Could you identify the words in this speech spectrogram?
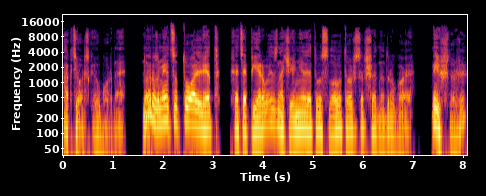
актерская уборная. Ну и, разумеется, туалет, хотя первое значение этого слова тоже совершенно другое. И что же?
